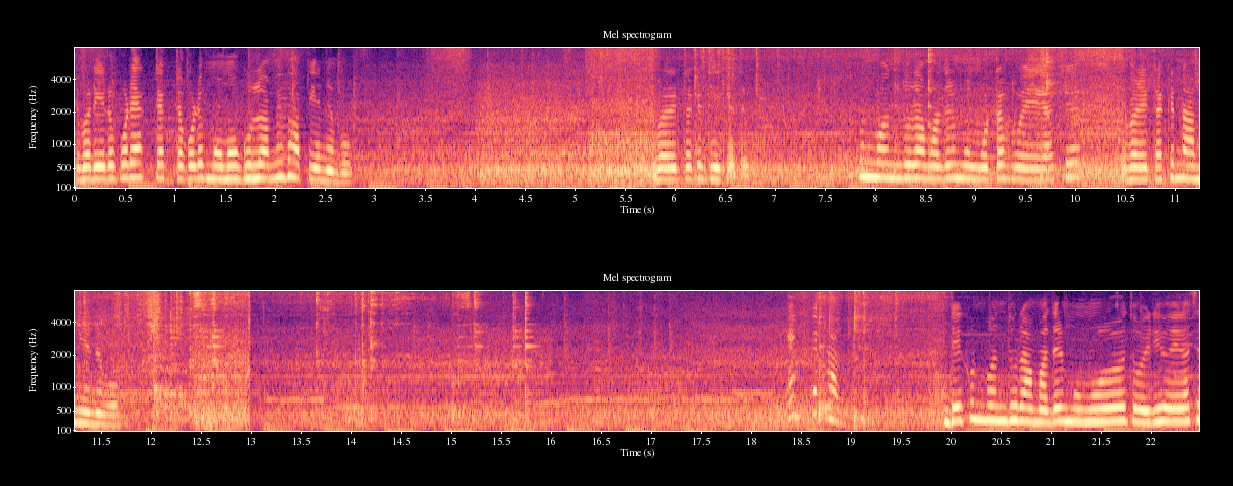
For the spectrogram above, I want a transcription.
এবার এর ওপরে একটা একটা করে মোমোগুলো আমি ভাপিয়ে নেব। এবার এটাকে ঢেকে দেব। বন্ধুরা, আমাদের মোমোটা হয়ে গেছে। এবার এটাকে নামিয়ে নেব। দেখুন বন্ধুরা, আমাদের মোমো তৈরি হয়ে গেছে।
